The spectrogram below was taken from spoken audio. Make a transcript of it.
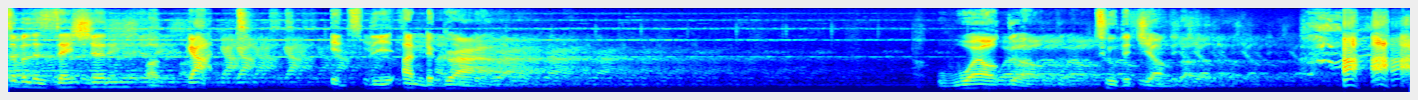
civilization forgot. It's the underground. Welcome to the jungle. Ha ha ha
